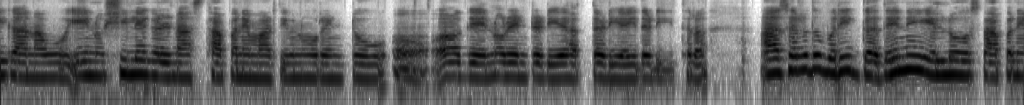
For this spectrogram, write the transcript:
ಈಗ ನಾವು ಏನು ಶಿಲೆಗಳನ್ನ ಸ್ಥಾಪನೆ ಮಾಡ್ತೀವಿ, ನೂರೆಂಟು ಹಾಗೆ ನೂರೆಂಟು ಅಡಿ ಹತ್ತಡಿ ಐದಡಿ ಈ ಥರ. ಆ ಥರದ್ದು ಬರೀ ಗದೆನೇ ಎಲ್ಲೋ ಸ್ಥಾಪನೆ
